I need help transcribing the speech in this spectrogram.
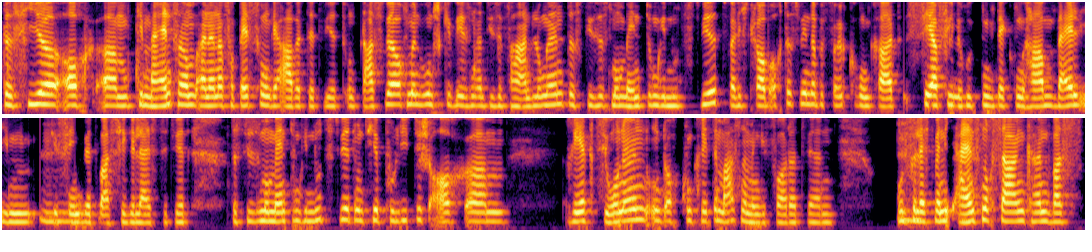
dass hier auch ähm, gemeinsam an einer Verbesserung gearbeitet wird. Und das wäre auch mein Wunsch gewesen an diese Verhandlungen, dass dieses Momentum genutzt wird, weil ich glaube auch, dass wir in der Bevölkerung gerade sehr viel Rückendeckung haben, weil eben mhm. gesehen wird, was hier geleistet wird, dass dieses Momentum genutzt wird und hier politisch auch ähm, Reaktionen und auch konkrete Maßnahmen gefordert werden. Und mhm. vielleicht, wenn ich eins noch sagen kann, was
